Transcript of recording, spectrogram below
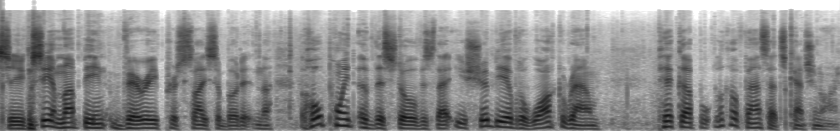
So you can see I'm not being very precise about it. And the, the whole point of this stove is that you should be able to walk around, pick up, look how fast that's catching on.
